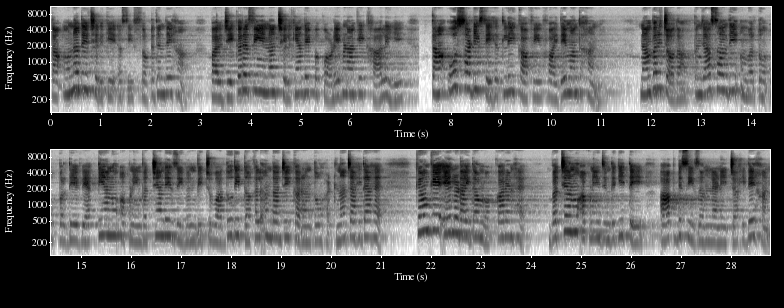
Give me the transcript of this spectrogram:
ਤਾਂ ਉਹਨਾਂ ਦੇ ਛਿਲਕੇ ਅਸੀਂ ਸੁੱਟ ਦਿੰਦੇ ਹਾਂ, ਪਰ ਜੇਕਰ ਅਸੀਂ ਇਹਨਾਂ ਛਿਲਕਿਆਂ ਦੇ ਪਕੌੜੇ ਬਣਾ ਕੇ ਖਾ ਲਈਏ, ਤਾਂ ਉਹ ਸਾਡੀ ਸਿਹਤ ਲਈ ਕਾਫੀ ਫਾਇਦੇਮੰਦ ਹਨ। ਨੰਬਰ 14 50 ਸਾਲ ਦੀ ਉਮਰ ਤੋਂ ਉੱਪਰ ਦੇ ਵਿਅਕਤੀਆਂ ਨੂੰ ਆਪਣੇ ਬੱਚਿਆਂ ਦੇ ਜੀਵਨ ਵਿੱਚ ਵਾਧੂ ਦੀ ਦਖਲ ਅੰਦਾਜ਼ੀ ਕਰਨ ਤੋਂ ਹਟਣਾ ਚਾਹੀਦਾ ਹੈ, ਕਿਉਂਕਿ ਇਹ ਲੜਾਈ ਦਾ ਮੁੱਖ ਕਾਰਨ ਹੈ। ਬੱਚਿਆਂ ਨੂੰ ਆਪਣੀ ਜ਼ਿੰਦਗੀ ਤੇ ਆਪ ਡਿਸੀਜਨ ਲੈਣੇ ਚਾਹੀਦੇ ਹਨ।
